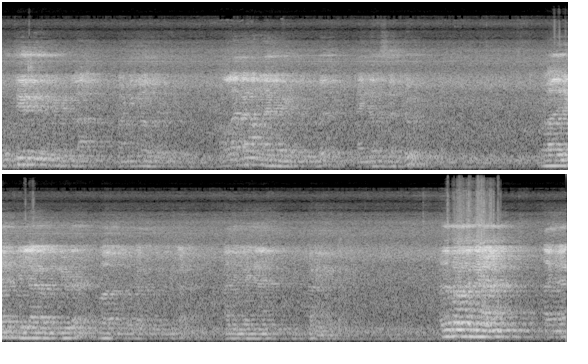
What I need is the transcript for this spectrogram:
പൂർത്തീകരിക്കുന്നതിന് വേണ്ടിയിട്ടുള്ള പണികൾ വളരെ നന്നായി കഴിയുന്നത് അതിന്റെ റിസൾട്ടും ഉള്ളതിന് ജില്ലാ കമ്മിറ്റിയുടെ ഭാഗത്തുള്ള കമ്മിറ്റികൾ അതിനെ ഞാൻ അറിയിക്കട്ടെ. അതുപോലെ തന്നെയാണ് അതിനെ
